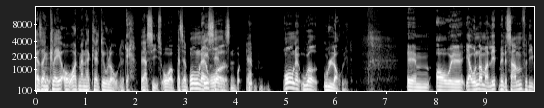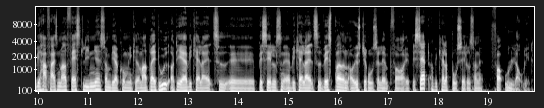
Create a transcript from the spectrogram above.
Altså en klage over, at man har kaldt det ulovligt? Ja, ja. præcis. Ord, altså brugen af ordet, ja. brugen af ordet ulovligt. Øhm, og øh, jeg undrer mig lidt med det samme, fordi vi har faktisk en meget fast linje, som vi har kommunikeret meget bredt ud, og det er, at vi kalder altid øh, besættelsen, at vi kalder altid Vestbreden og Østjerusalem for øh, besat, og vi kalder bosættelserne for ulovligt.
